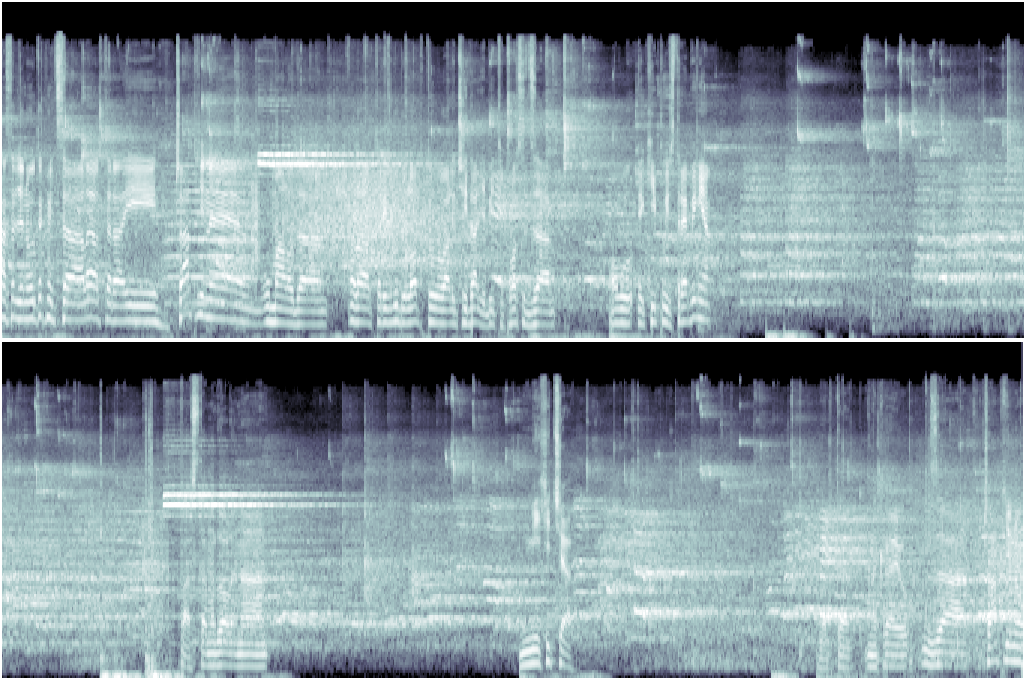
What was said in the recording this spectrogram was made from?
Nastavljena utakmica Leotara i Čapljine. Umalo da Leotar izgubi loptu, ali će i dalje biti posed za ovu ekipu iz Trebinja. Pas tamo dole na Mihića. Lopta na kraju za Čapljinu.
